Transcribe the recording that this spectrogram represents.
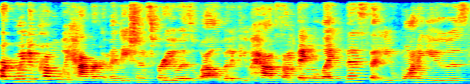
are going to probably have recommendations for you as well, but if you have something like this that you want to use,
